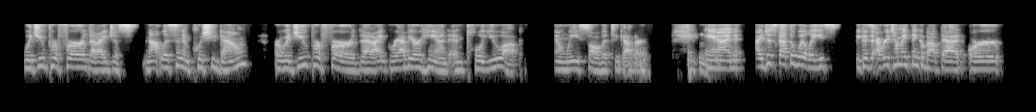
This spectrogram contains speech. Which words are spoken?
Would you prefer that I just not listen and push you down? Or would you prefer that I grab your hand and pull you up and we solve it together? Hmm. and I just got the willies because every time I think about that, or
